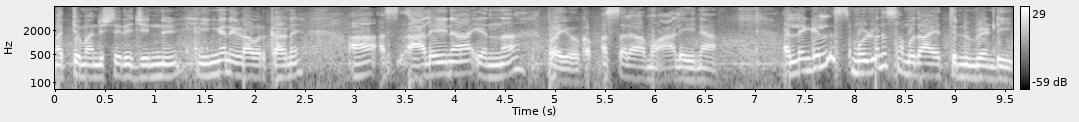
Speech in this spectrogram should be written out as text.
മറ്റു മനുഷ്യർ ജിന്ന് ഇങ്ങനെയുള്ളവർക്കാണ് ആ അലൈന എന്ന പ്രയോഗം. അസ്സലാമു അലൈന. അല്ലെങ്കിൽ മുഴുവൻ സമുദായത്തിനും വേണ്ടി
